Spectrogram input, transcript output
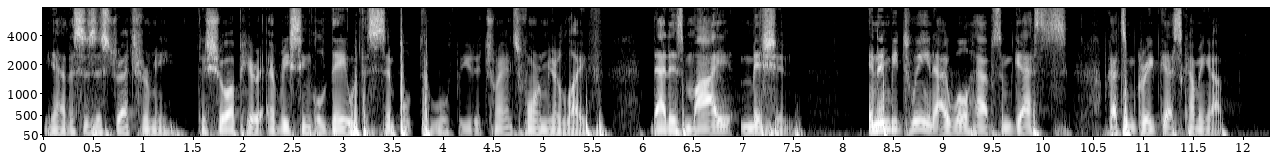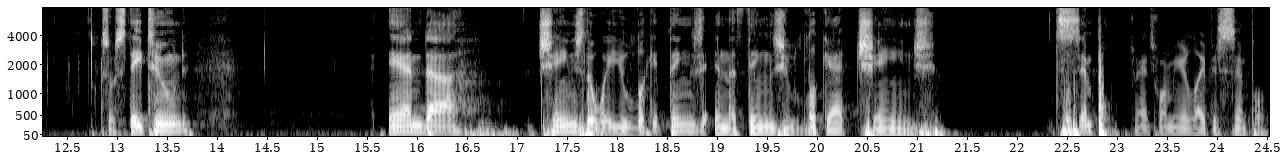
Yeah, this is a stretch for me to show up here every single day with a simple tool for you to transform your life. That is my mission. And in between, I will have some guests. I've got some great guests coming up. So stay tuned and uh, change the way you look at things, and the things you look at change. It's simple. Transforming your life is simple.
